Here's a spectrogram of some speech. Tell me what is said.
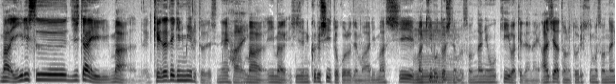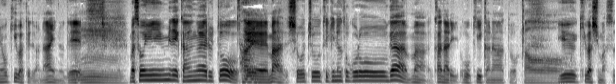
まあ、イギリス自体、まあ、経済的に見るとですね、はい、まあ、今、非常に苦しいところでもありますし、まあ、規模としてもそんなに大きいわけではない、アジアとの取引もそんなに大きいわけではないので、まあ、そういう意味で考えると、はい、えー、まあ、象徴的なところが、まあ、かなり大きいかなという気はします、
